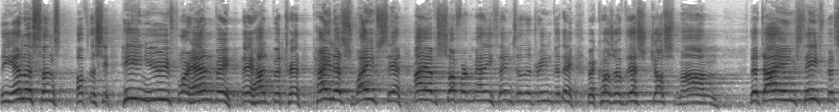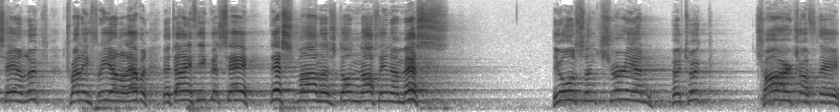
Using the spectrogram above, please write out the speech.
the innocence of the sea. He knew for envy they had betrayed. Pilate's wife said, I have suffered many things in a dream today because of this just man. The dying thief could say in Luke 23 and 11, the dying thief could say, This man has done nothing amiss. The old centurion who took charge of the,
